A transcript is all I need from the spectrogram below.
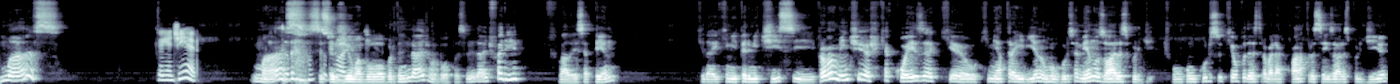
Mas ganha dinheiro. Mas tudo, se tudo surgir uma boa oportunidade, uma boa possibilidade, faria valesse a pena. Que daí que me permitisse. Provavelmente acho que a coisa que, eu, que me atrairia num concurso é menos horas por dia. Tipo, um concurso que eu pudesse trabalhar 4 a 6 horas por dia,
